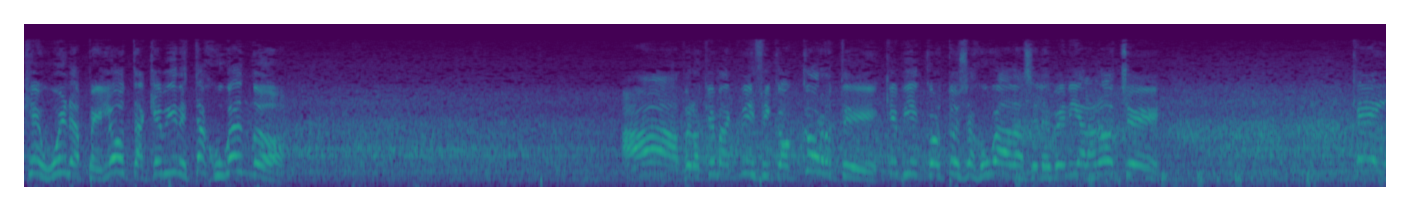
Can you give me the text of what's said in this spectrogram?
¡Qué buena pelota! ¡Qué bien está jugando! ¡Ah, pero qué magnífico corte! ¡Qué bien cortó esa jugada! Se les venía la noche. Kane.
